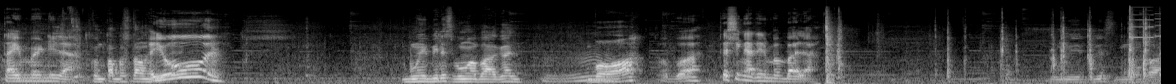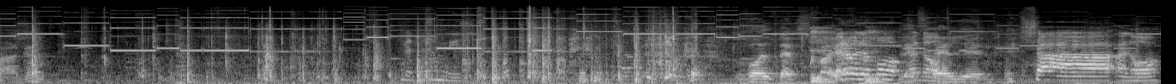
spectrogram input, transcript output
timer nila. Kung tapos na Ayun! Bumibilis, bumabagal. Ba? Aba, testing natin yung bambala. Bumibilis, bumabagal. Ganda ng music. Voltage spike. Pero alam mo, Let's ano, alien. sa ano,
